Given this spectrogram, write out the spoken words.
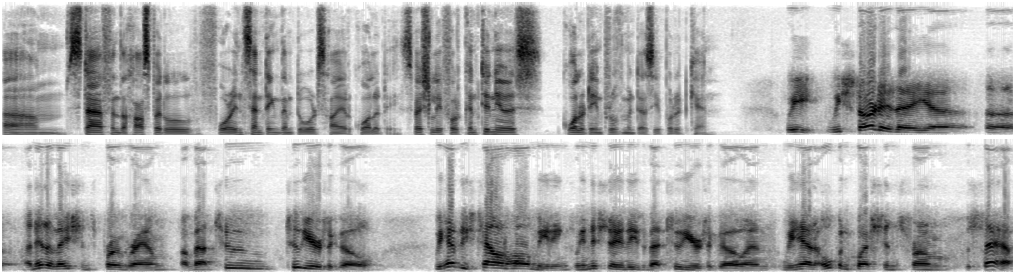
um, staff in the hospital for incenting them towards higher quality, especially for continuous quality improvement, as you put it, Ken? We we started a uh, uh, an innovations program about two two years ago. We have these town hall meetings. We initiated these about two years ago, and we had open questions from the staff.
